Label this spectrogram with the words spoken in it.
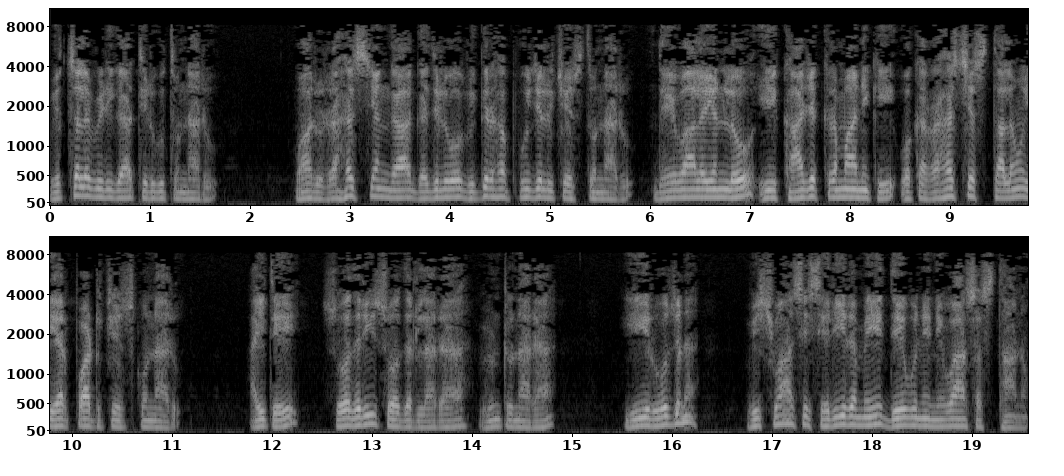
విచ్చలవిడిగా తిరుగుతున్నారు. వారు రహస్యంగా గదిలో విగ్రహ పూజలు చేస్తున్నారు. దేవాలయంలో ఈ కార్యక్రమానికి ఒక రహస్య స్థలం ఏర్పాటు చేసుకున్నారు. అయితే సోదరీ సోదరులారా వింటున్నారా? ఈ రోజున విశ్వాసి శరీరమే దేవుని నివాస స్థానం.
